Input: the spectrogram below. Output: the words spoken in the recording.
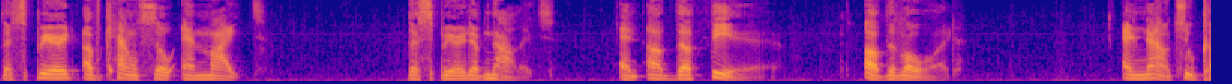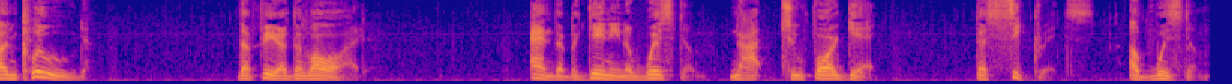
the spirit of counsel and might, the spirit of knowledge and of the fear of the Lord. And now to conclude the fear of the Lord and the beginning of wisdom, not to forget the secrets of wisdom.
